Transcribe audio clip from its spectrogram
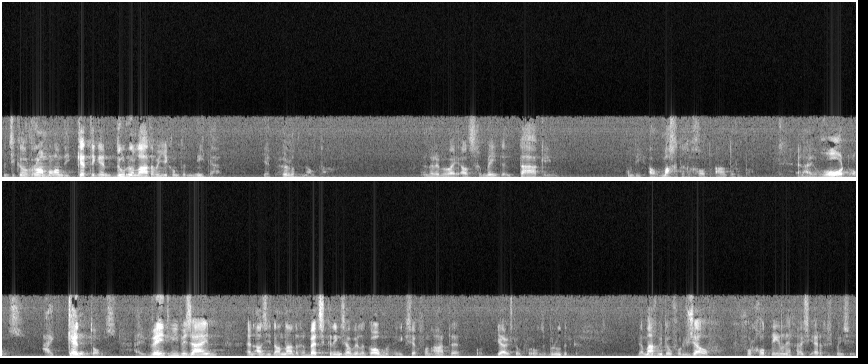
Want je kan rammelen aan die kettingen en doen en laten, maar je komt er niet uit. Je hebt hulp nodig. En daar hebben wij als gemeente een taak in. Om die almachtige God aan te roepen. En hij hoort ons. Hij kent ons. Hij weet wie we zijn. En als je dan naar de gebedskring zou willen komen, ik zeg van harte, juist ook voor onze broeder, dan mag u het ook voor uzelf, voor God neerleggen als je ergens mee zit.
